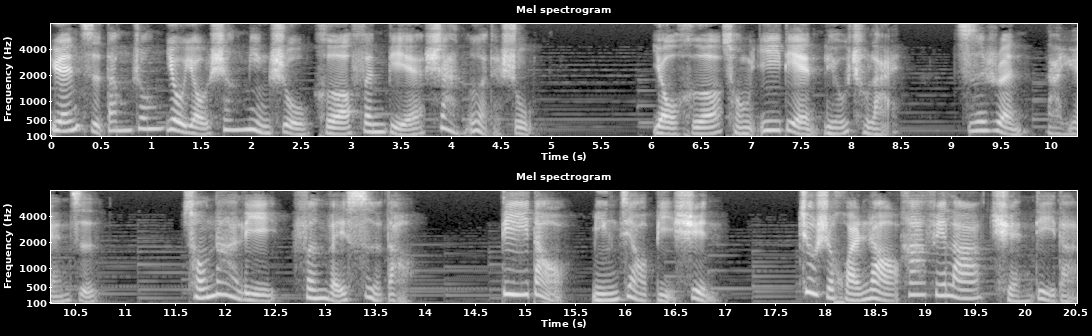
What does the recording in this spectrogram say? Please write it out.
园子当中又有生命树和分别善恶的树，有河从伊甸流出来。滋润那园子，从那里分为四道。第一道名叫比逊，就是环绕哈菲拉全地的，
